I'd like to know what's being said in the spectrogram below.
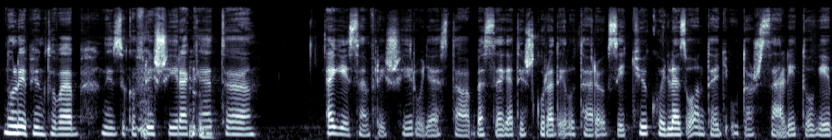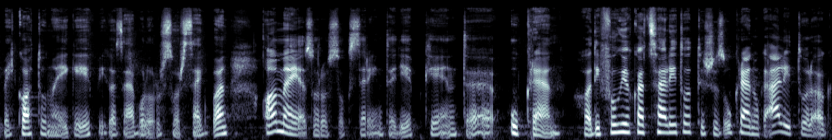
No, lépjünk tovább, nézzük a friss híreket. Egészen friss hír, ugye ezt a beszélgetést kora délután rögzítjük, hogy lezuhant egy utasszállítógép, egy katonai gép igazából Oroszországban, amely az oroszok szerint egyébként ukrán hadifoglyokat szállított, és az ukránok állítólag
